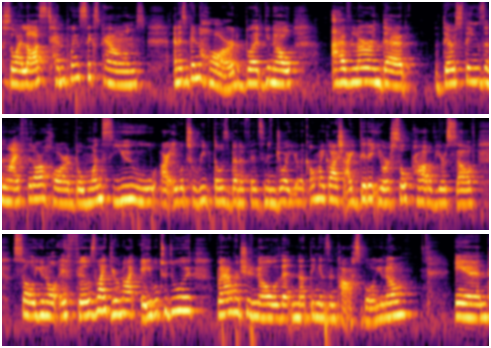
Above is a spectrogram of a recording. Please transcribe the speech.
so I lost 10.6 pounds and it's been hard, but you know, I've learned that there's things in life that are hard, but once you are able to reap those benefits and enjoy it, you're like, oh my gosh, I did it. You're so proud of yourself. So, you know, it feels like you're not able to do it, but I want you to know that nothing is impossible, you know? And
